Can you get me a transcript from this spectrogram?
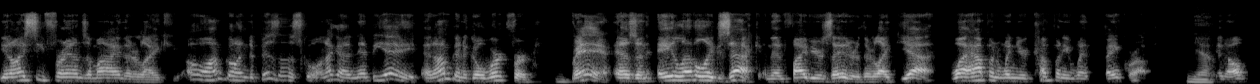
You know, I see friends of mine that are like, "Oh, I'm going to business school and I got an MBA and I'm going to go work for bam as an A-level exec." And then 5 years later they're like, "Yeah, what happened when your company went bankrupt?" yeah. You know?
